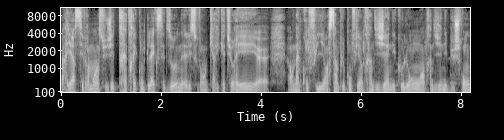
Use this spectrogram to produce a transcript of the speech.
Par ailleurs, c'est vraiment un sujet très très complexe, cette zone. Elle est souvent caricaturée euh, en un conflit, en simple conflit entre indigènes et colons, entre indigènes et bûcherons.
